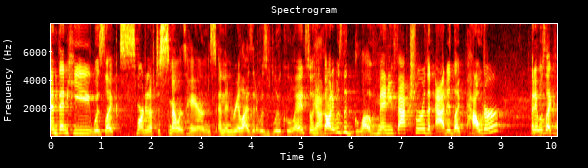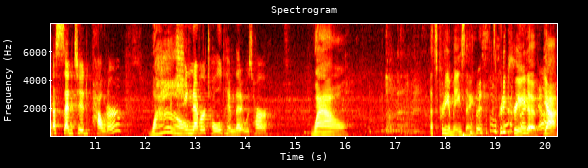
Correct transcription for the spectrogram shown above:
and then he was like smart enough to smell his hands and then realized that it was blue Kool Aid. So Yeah. he thought it was the glove manufacturer that added like powder, but it was like a scented powder. Wow. She never told him that it was her. wow. That's pretty amazing. It's It's so pretty creative. Yeah.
